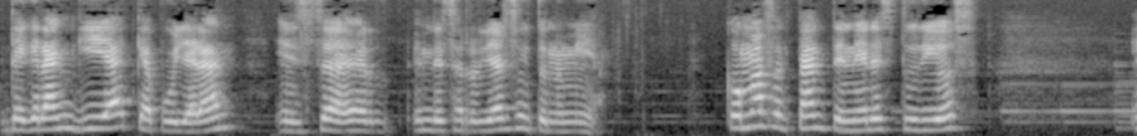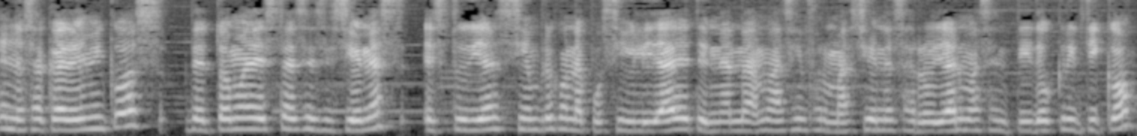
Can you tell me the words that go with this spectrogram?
de gran guía que apoyarán en, desarrollar su autonomía. ¿Cómo afectan tener estudios en los académicos de toma de estas decisiones? Estudiar siempre con la posibilidad de tener más información, desarrollar más sentido crítico,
